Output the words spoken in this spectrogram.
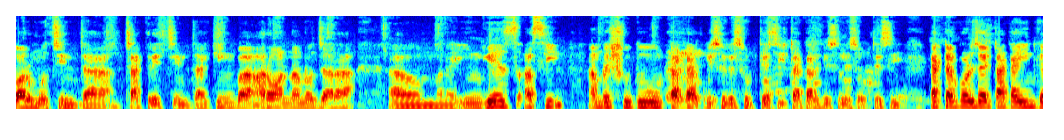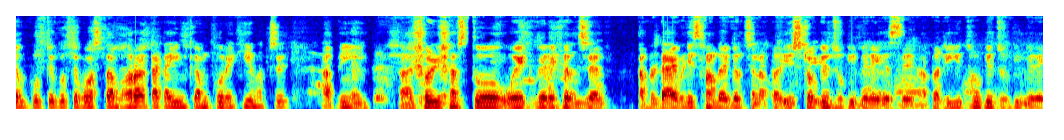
কর্মচিন্তা, চাকরির চিন্তা, কিংবা আরও অন্যান্য যারা মানে ইংগেজ আছি, আমরা শুধু টাকার পিছনে ছুটতেছি, টাকার পিছনে ছুটতেছি। একটা পর্যায়ে টাকা ইনকাম করতে করতে বস্তা ভরা টাকা ইনকাম করে কি হচ্ছে? আপনি শরীর স্বাস্থ্য ওয়েট বেড়ে ফেলছেন, আপনার ডায়াবেটিস ফান্দায় ফেলছেন, আপনার স্ট্রোকের ঝুঁকি বেড়ে গেছে, আপনার হৃদরোগের ঝুঁকি বেড়ে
